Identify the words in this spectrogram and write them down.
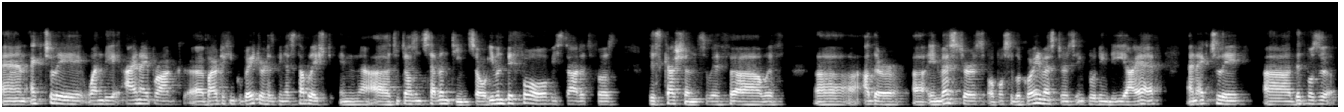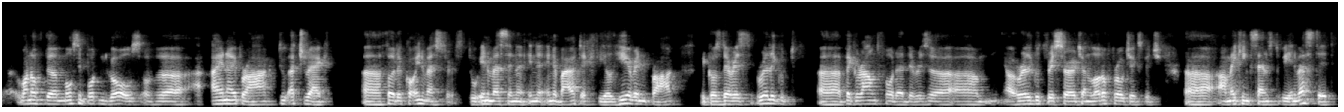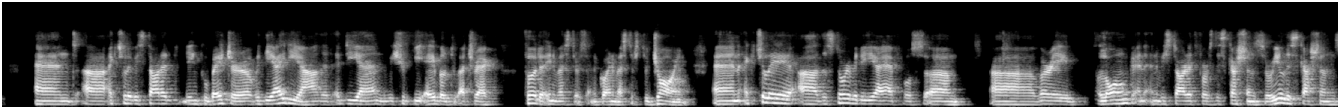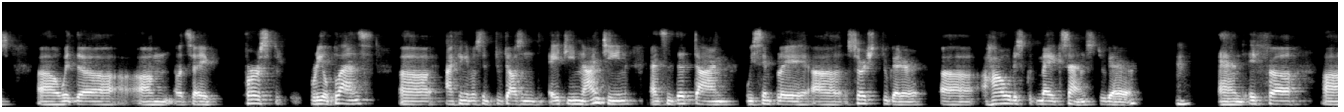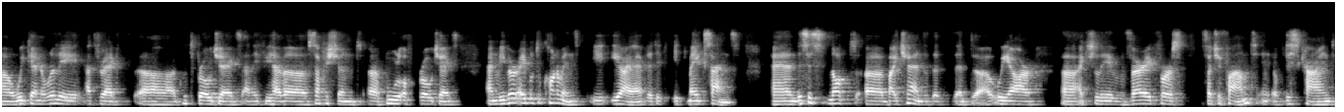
And actually, when the I&I Prague uh, Biotech Incubator has been established in uh, 2017, so even before we started first discussions with uh, with uh, other uh, investors or possible co-investors, including the EIF. And actually, uh, that was one of the most important goals of uh, I&I Prague to attract further co-investors to invest in a, in, a, in a biotech field here in Prague, because there is really good uh, background for that. There is a, um, a, really good research and a lot of projects which uh, are making sense to be invested. And uh, actually, we started the incubator with the idea that at the end, we should be able to attract further investors and co-investors to join. And actually, uh, the story with the EIF was um, uh, very long, and, and we started first discussions, real discussions uh, with the, um, let's say, first real plans. Uh, I think it was in 2018, 19. And since that time, we simply uh, searched together uh, how this could make sense together. Mm-hmm. And if uh, uh, we can really attract uh, good projects and if we have a sufficient uh, pool of projects, and we were able to convince EIF that it, it makes sense. And this is not uh, by chance that, that we are actually very first such a fund of this kind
